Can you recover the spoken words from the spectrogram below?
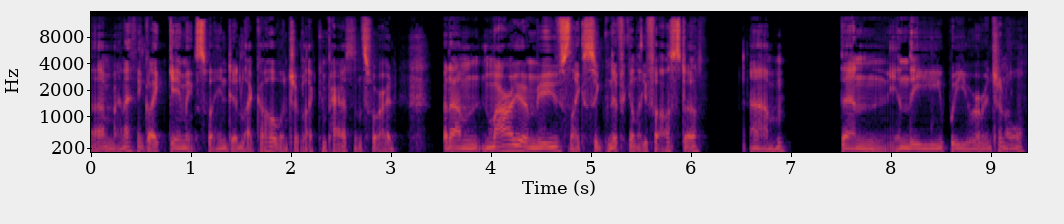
um, and I think like GameXplain did like a whole bunch of like comparisons for it. But um, Mario moves like significantly faster um, than in the Wii U original.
